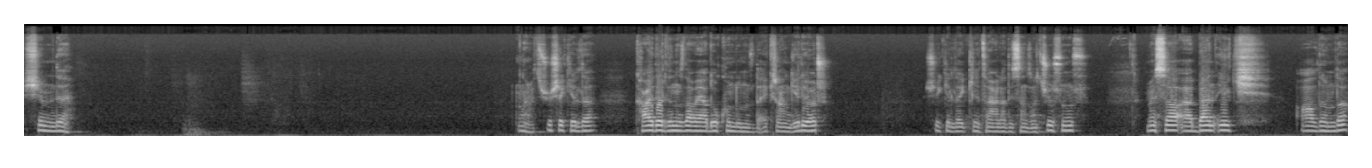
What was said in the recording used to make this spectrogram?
Şimdi Evet şu şekilde kaydırdığınızda veya dokunduğunuzda ekran geliyor. Şu şekilde kilit ayarladıysanız açıyorsunuz. Mesela e, ben ilk aldığımda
